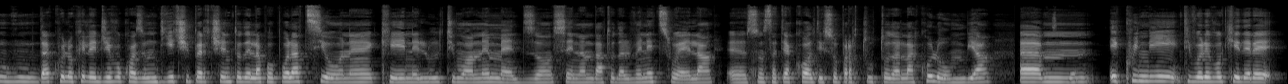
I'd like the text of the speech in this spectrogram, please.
mm, da quello che leggevo quasi un 10% della popolazione che nell'ultimo anno e mezzo se n'è andato dal Venezuela, eh, sono stati accolti soprattutto dalla Colombia. Um, sì. E quindi ti volevo chiedere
